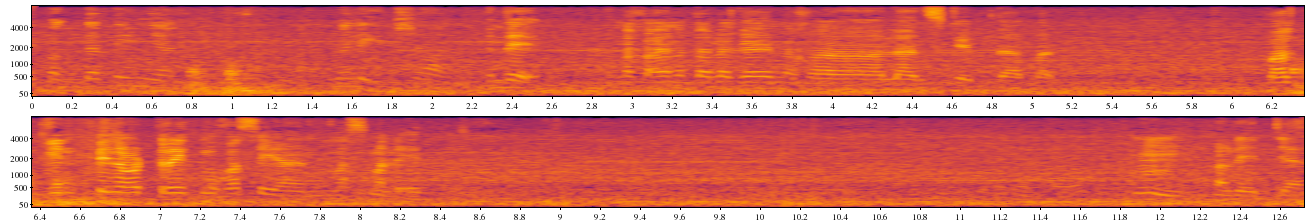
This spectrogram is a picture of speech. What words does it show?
Ipagdating yan, maliit siya. Hindi, naka ano talaga yan, naka landscape dapat. Pag pinortrait mo kasi yan, mas maliit. Hmm, maliit yan.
